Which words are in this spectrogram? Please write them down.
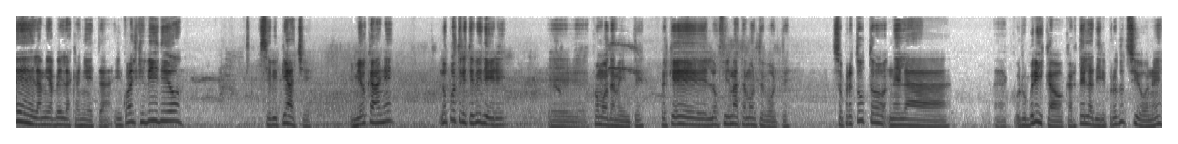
e la mia bella cagnetta. In qualche video se vi piace il mio cane lo potrete vedere eh, comodamente perché l'ho filmata molte volte. Soprattutto nella eh, rubrica o cartella di riproduzione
